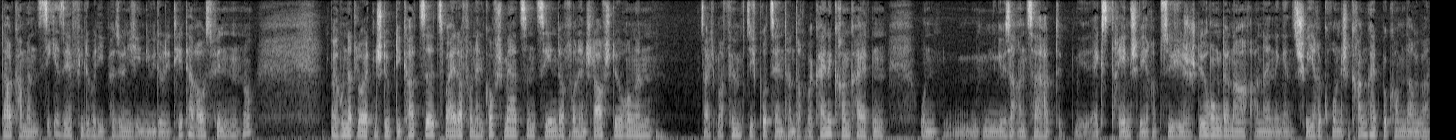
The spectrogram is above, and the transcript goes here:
da kann man sehr, sehr viel über die persönliche Individualität herausfinden. Ne? Bei 100 Leuten stirbt die Katze, zwei davon in Kopfschmerzen, zehn davon in Schlafstörungen, sag ich mal 50 Prozent haben darüber keine Krankheiten und eine gewisse Anzahl hat extrem schwere psychische Störungen danach, andere eine ganz schwere chronische Krankheit bekommen darüber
